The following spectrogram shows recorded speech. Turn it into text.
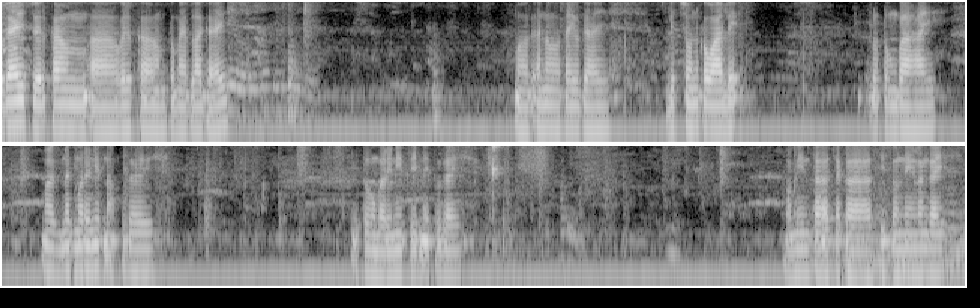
guys, welcome uh, welcome to my vlog guys. Mag ano tayo guys, litson kawali. Lutong bahay. Mag nagmarinate na ako guys. Ito marinated na ito guys. Paminta at saka seasoning lang guys.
